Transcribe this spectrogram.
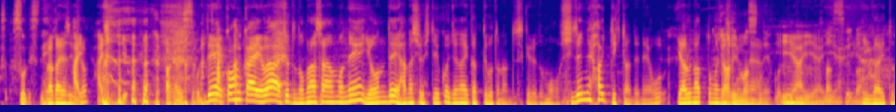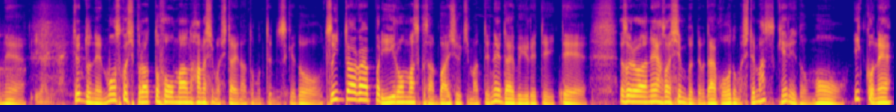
そそうですね。わかりやすいでしょ？はい。はい わかりやすいところで、今回はちょっと野村さんもね、呼んで話をしていこうじゃないかってことなんですけれども、自然に入ってきたんでね、おやるなと思いましたよやりますね、これ。いやいやいや意外とね。いやいやちょっとね、もう少しプラットフォーマーの話もしたいなと思ってるんですけど、ツイッターがやっぱりイーロン・マスクさん買収決まってね、だいぶ揺れていて、それはね、朝日新聞でもだいぶ報道もしてますけれども、一個ね、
